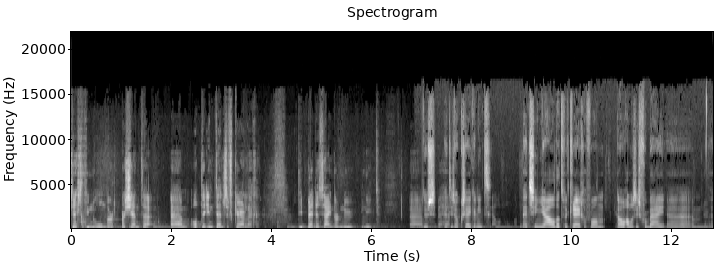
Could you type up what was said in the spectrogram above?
1600 patiënten um, op de intensive care leggen. Die bedden zijn er nu niet. Uh, dus het is ook zeker niet het signaal dat we kregen van... oh, alles is voorbij, uh, uh,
